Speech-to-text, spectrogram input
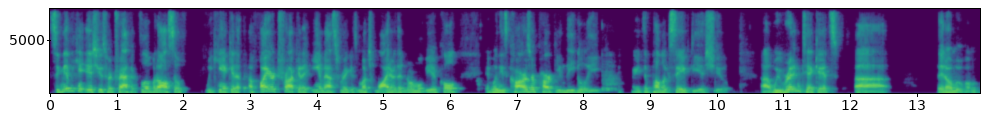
significant issues for traffic flow, but also we can't get a, a fire truck and an EMS rig is much wider than normal vehicle. And when these cars are parked illegally, it creates a public safety issue. Uh, we've written tickets, uh, they don't move them.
